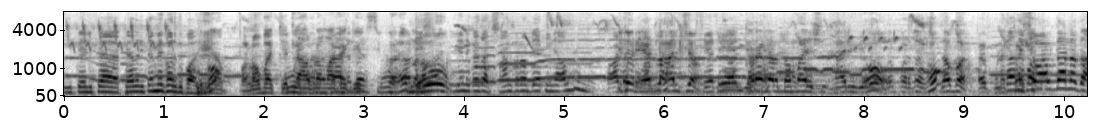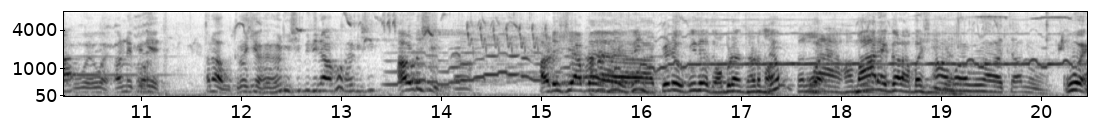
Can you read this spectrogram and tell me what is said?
ઈ પેલી પેલી તમે કરતું પાછું હો. ભલો બા કેટલા આપણા માટે કે. એને કદાચ શાંકરા બે ત્રણ આલ ને. તો રેટલા હાલ છે ખરેખર તમારી શીખારી હો. જબર કશું હાલતા નતા? ઓય, ઓય. અને પેલી અને ઉતરો છે હળીસી બીજી રાખો હળીસી આવડું આવડું છે આપણે પેડે ઊભી દે ધોબડા થડમાં. મારે ગળા બસી ગયા. ચાલો. ઓય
